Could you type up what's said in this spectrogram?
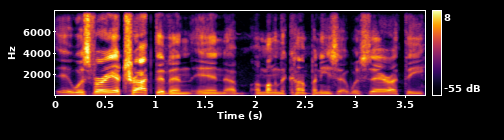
it was very attractive in in uh, among the companies that was there at the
